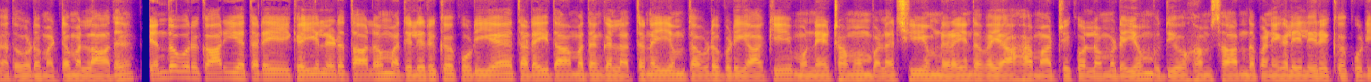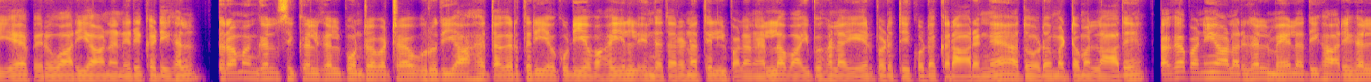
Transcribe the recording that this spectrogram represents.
அதோடு மட்டுமல்லாது எந்த ஒரு காரிய தடையை கையில் எடுத்தாலும் அதில் இருக்கக்கூடிய தடைதான் தாமதங்கள் அத்தனையும் தவிடுபடியாக்கி முன்னேற்றமும் வளர்ச்சியும் நிறைந்தவையாக மாற்றிக்கொள்ள முடியும். உத்தியோகம் சார்ந்த பணிகளில் இருக்கக்கூடிய பெருவாரியான நெருக்கடிகள் சிரமங்கள் சிக்கல்கள் போன்றவற்றை உறுதியாக தகர்த்தெறியக்கூடிய வகையில் இந்த தருணத்தில் பல நல்ல வாய்ப்புகளை ஏற்படுத்தி கொடுக்கிறாருங்க. அதோடு மட்டுமல்லாது சக பணியாளர்கள் மேலதிகாரிகள்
